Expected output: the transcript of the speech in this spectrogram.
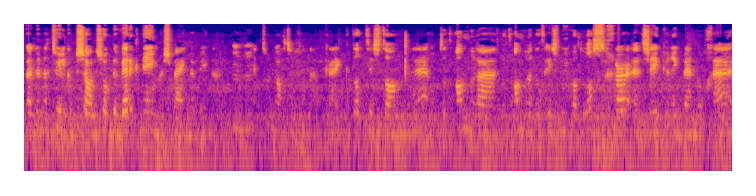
de natuurlijke personen, dus ook de werknemers bij me binnen. En toen dachten we van, nou kijk, dat is dan, hè, op dat andere, dat andere, dat is nu wat lastiger. En zeker, ik ben nog, hè,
